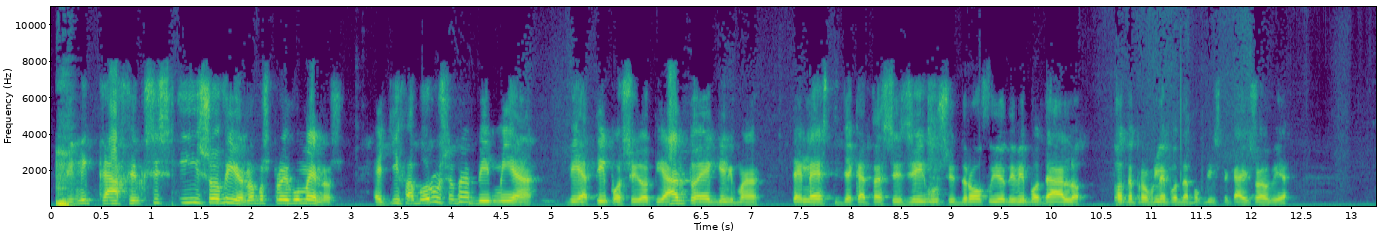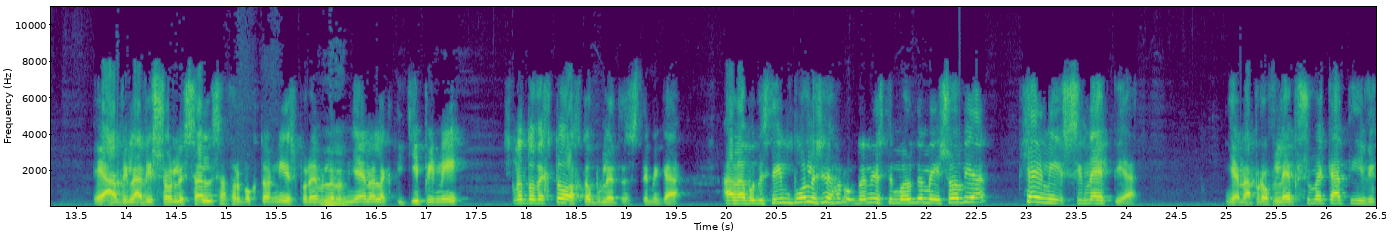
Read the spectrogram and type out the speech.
ποινή κάθυρξης ή εισοδίων όπως προηγουμένως. Εκεί θα μπορούσε να μπει μια διατύπωση ότι αν το έγκλημα τελέστηκε κατά συζύγους, συντρόφου ή οτιδήποτε άλλο, τότε προβλέπονται αποκλειστικά εισόδια. Εάν δηλαδή σε όλες τις άλλες ανθρωποκτονίες προέβλεπε mm. μια εναλλακτική ποινή, να το δεχτώ αυτό που λέτε συστημικά. Αλλά από τη στιγμή που όλες οι ανθρωποκτονίες τιμωρούνται με εισόδια, ποια είναι η συνέπεια; Για να προβλέψουμε κάτι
